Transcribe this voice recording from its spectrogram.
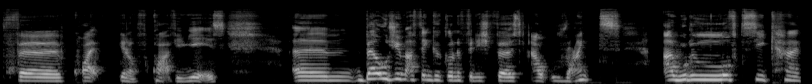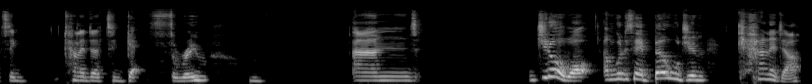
for quite you know for quite a few years. Um, Belgium, I think, are going to finish first outright. I would love to see Canada Canada to get through. And do you know what? I'm going to say Belgium, Canada,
